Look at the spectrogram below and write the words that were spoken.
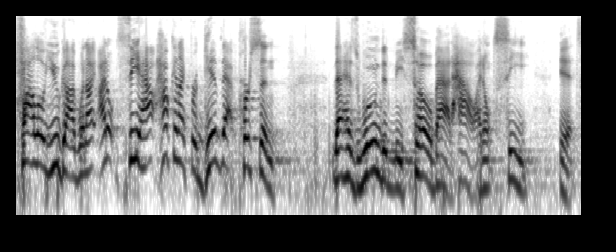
follow you, God, when I, I don't see how, how can I forgive that person that has wounded me so bad? How? I don't see it.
